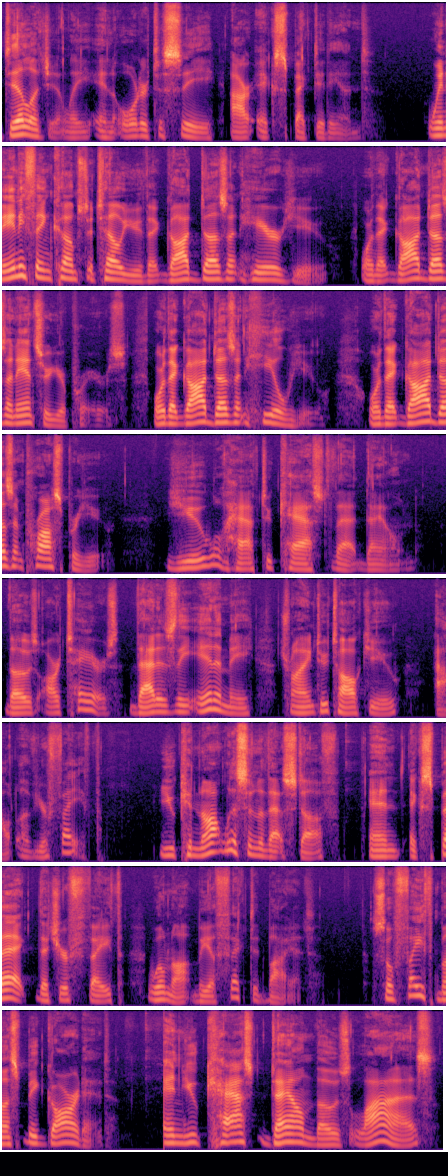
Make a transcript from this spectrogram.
diligently in order to see our expected end. When anything comes to tell you that God doesn't hear you, or that God doesn't answer your prayers, or that God doesn't heal you, or that God doesn't prosper you, you will have to cast that down. Those are tares. That is the enemy trying to talk you out of your faith. You cannot listen to that stuff and expect that your faith will not be affected by it. So faith must be guarded. And you cast down those lies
